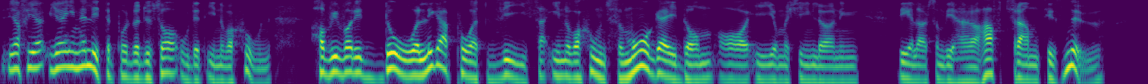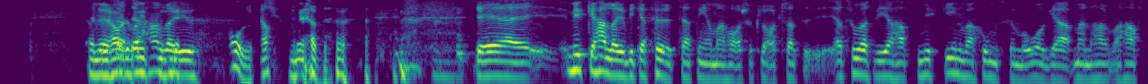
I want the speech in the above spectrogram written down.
Ja, för jag, jag, är inne lite på det du sa, ordet innovation. Har vi varit dåliga på att visa innovationsförmåga i de AI och machine learning delar som vi har haft fram tills nu? Eller har det, det ju... folk ja. med? det, mycket handlar ju om vilka förutsättningar man har såklart. Så att jag tror att vi har haft mycket innovationsförmåga, man har haft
